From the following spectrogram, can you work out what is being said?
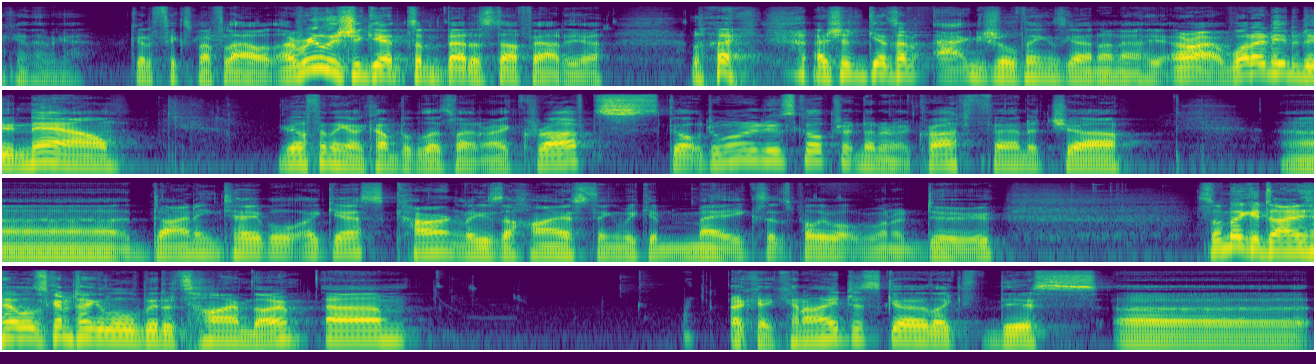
Okay, there we go. Gotta fix my flowers. I really should get some better stuff out here. Like, I should get some actual things going on out here. Alright, what I need to do now... You're feeling uncomfortable, that's fine. Alright, craft sculpt... Do you want to do sculpture? No, no, no. Craft furniture. Uh, dining table, I guess. Currently is the highest thing we can make, so that's probably what we want to do. So I'll make a dining table. It's going to take a little bit of time, though. Um, okay, can I just go like this? Uh,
